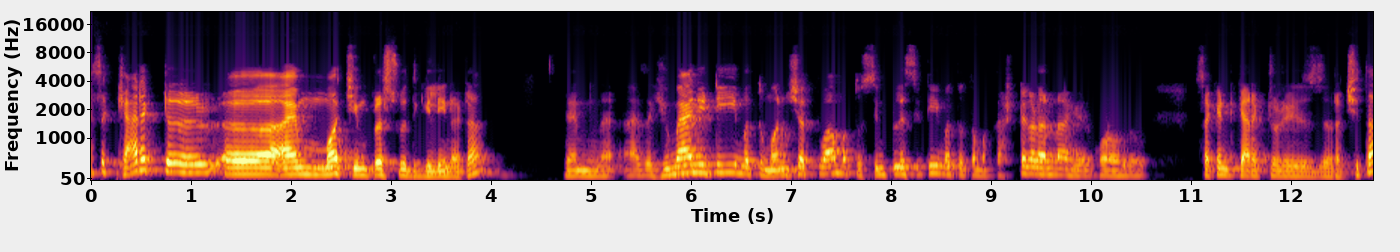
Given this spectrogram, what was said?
As a character I am much impressed with Gilli Nata then as ಅ ಹ್ಯುಮ್ಯಾನಿಟಿ ಮತ್ತು ಮನುಷ್ಯತ್ವ ಮತ್ತು ಸಿಂಪ್ಲಿಸಿಟಿ ಮತ್ತು ತಮ್ಮ ಕಷ್ಟಗಳನ್ನು ಹೇಳ್ಕೊಳೋದು. ಸೆಕೆಂಡ್ ಕ್ಯಾರೆಕ್ಟರ್ ಈಸ್ ರಕ್ಷಿತಾ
